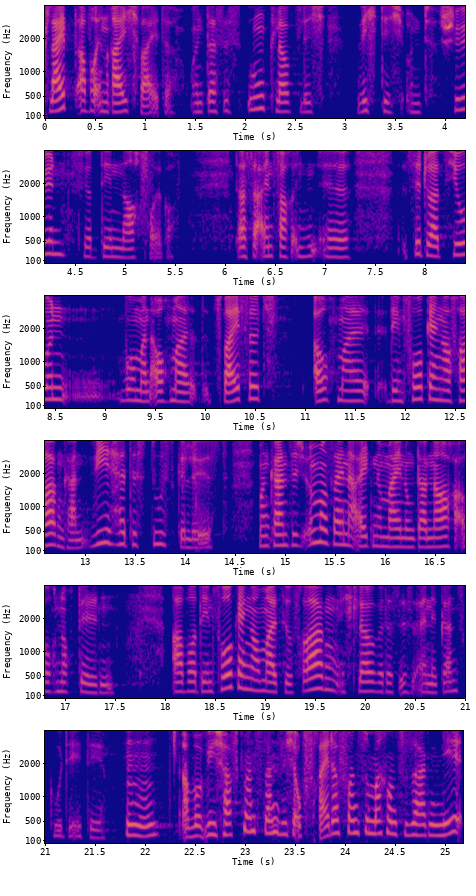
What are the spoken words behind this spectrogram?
bleibt aber in Reichweite. Und das ist unglaublich wichtig und schön für den Nachfolger, dass er einfach in äh, Situationen, wo man auch mal zweifelt, auch mal den Vorgänger fragen kann, wie hättest du es gelöst? Man kann sich immer seine eigene Meinung danach auch noch bilden. Aber den Vorgänger mal zu fragen, ich glaube, das ist eine ganz gute Idee. Mhm. Aber wie schafft man es dann, sich auch frei davon zu machen und zu sagen, nee,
